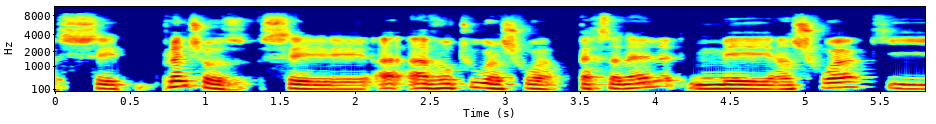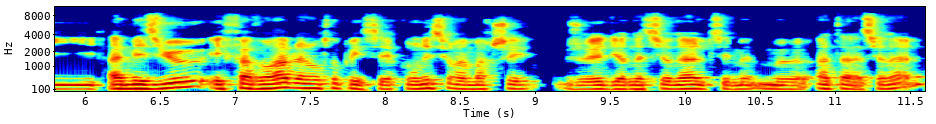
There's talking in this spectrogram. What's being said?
c'est plein de choses. C'est avant tout un choix personnel, mais un choix qui, à mes yeux, est favorable à l'entreprise. C'est-à-dire qu'on est sur un marché, j'allais dire national, c'est même euh, international.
